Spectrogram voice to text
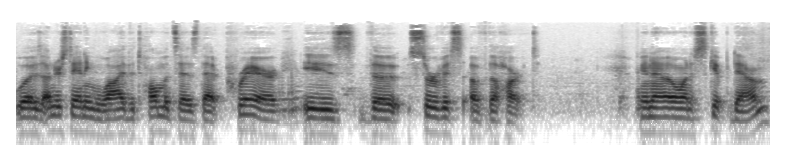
was understanding why the Talmud says that prayer is the service of the heart. Okay, now I want to skip down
